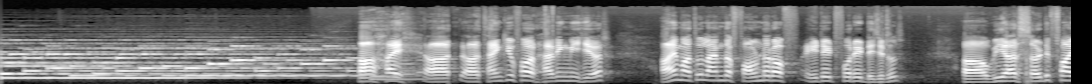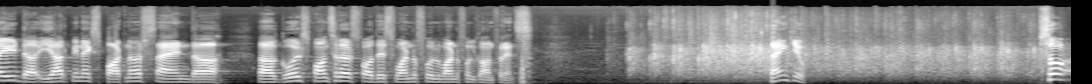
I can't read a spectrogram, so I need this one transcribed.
Uh, hi, uh, uh, thank you for having me here. I'm Atul, I'm the founder of 8848 Digital. Uh, we are certified uh, ERP Next partners and uh, gold sponsors for this wonderful, wonderful conference. Thank you. So,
